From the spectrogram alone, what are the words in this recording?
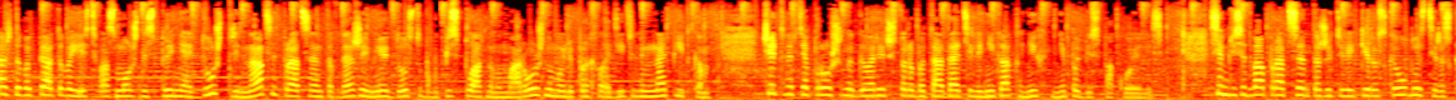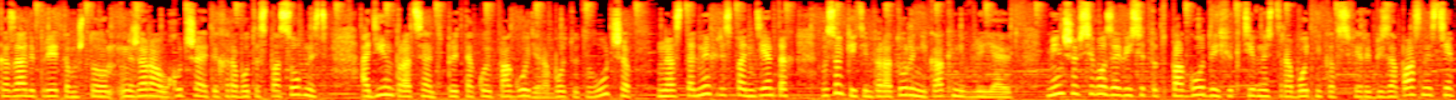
каждого пятого есть возможность принять душ, 13% даже имеют доступ к бесплатному мороженому или прохладительным напиткам. Четверть опрошенных говорит, что работодатели никак о них не побеспокоились. 72% жителей Кировской области рассказали при этом, что жара ухудшает их работоспособность. 1% при такой погоде работают лучше. На остальных респондентах высокие температуры никак не влияют. Меньше всего зависит от погоды эффективность работников сферы безопасности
